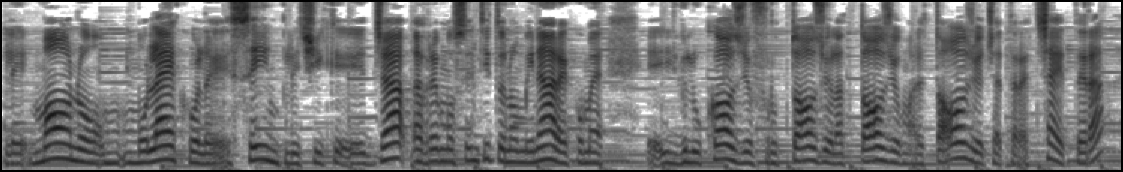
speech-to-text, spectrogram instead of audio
le monomolecole semplici che già avremmo sentito nominare come il glucosio, fruttosio, lattosio, maltosio, eccetera, eccetera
